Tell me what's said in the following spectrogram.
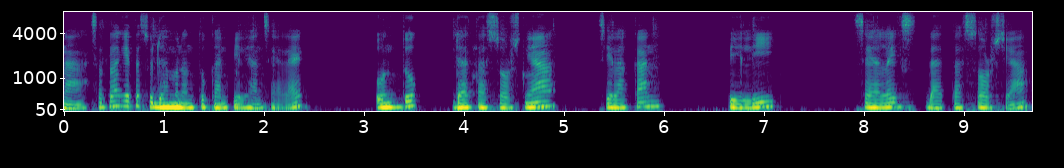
Nah, setelah kita sudah menentukan pilihan select, untuk data source-nya silakan pilih select data source ya.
